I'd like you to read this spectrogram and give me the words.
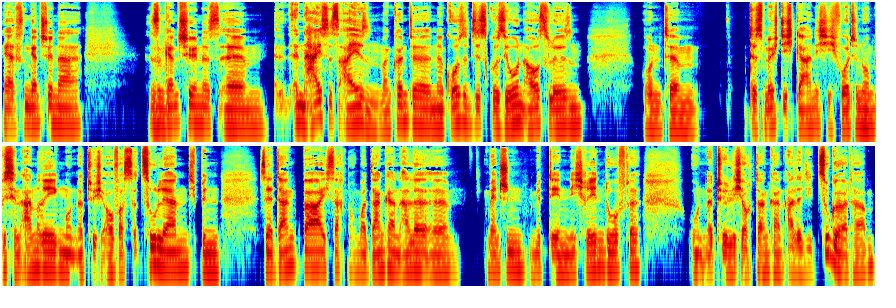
Ja, ist ein ganz schöner, ist ein ganz schönes, ähm, ein heißes Eisen. Man könnte eine große Diskussion auslösen und ähm, das möchte ich gar nicht. Ich wollte nur ein bisschen anregen und natürlich auch was dazulernen. Ich bin sehr dankbar. Ich sage nochmal Danke an alle äh, Menschen, mit denen ich reden durfte und natürlich auch Danke an alle, die zugehört haben.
